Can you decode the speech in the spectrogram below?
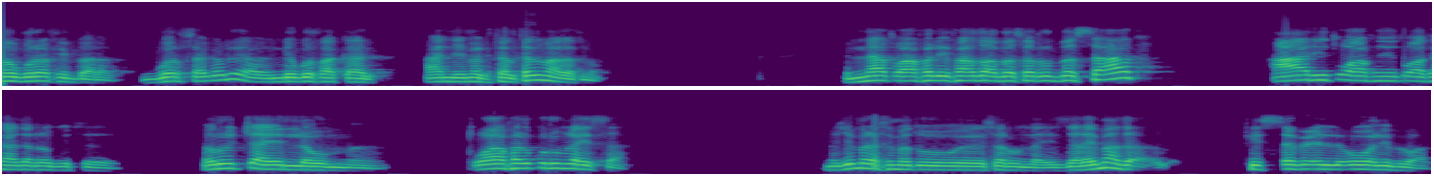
መጉረፍ ይባላል ጎርፍ ሳቀሉ እንደ ጎርፍ አካል አንድ የመግተልተል ማለት ነው እና ጧፈ ለፋዷ በሰሩበት ሰዓት አዲ ጧፍ ነው ጧፍ ያደረጉት ሩጫ የለውም ጧፈ ቁዱም ላይሳ መጀመሪያ ሲመጡ የሰሩት ላይ እዛ ላይ ማለት في السبع الاول ብለዋል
